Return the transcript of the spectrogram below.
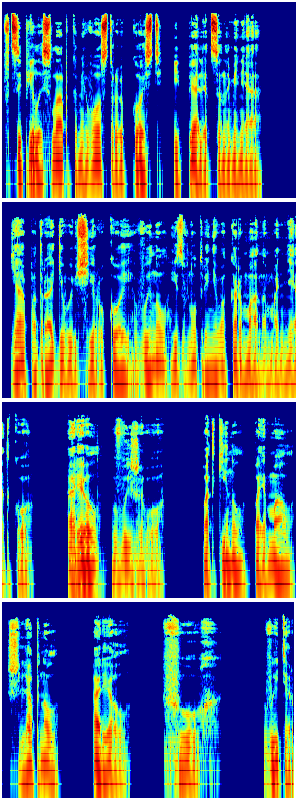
Вцепилась лапками в острую кость и пялится на меня. Я, подрагивающей рукой, вынул из внутреннего кармана монетку. «Орел, выживу». Подкинул, поймал, шлепнул. «Орел». Фух. Вытер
